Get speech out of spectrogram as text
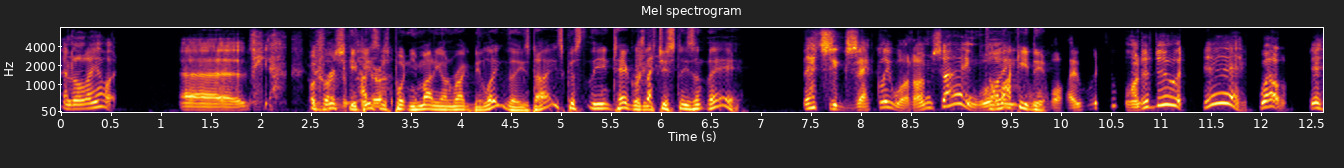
and allow it? Uh, yeah, well, it's risky business putting your money on rugby league these days because the integrity just isn't there. That's exactly what I'm saying. Why, lucky dip. why would you want to do it? Yeah. Well, yeah.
